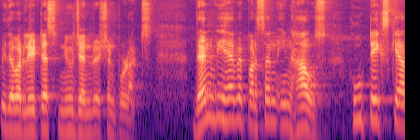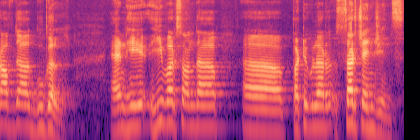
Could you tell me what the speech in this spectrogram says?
with our latest new generation products. Then we have a person in-house who takes care of the Google and he, he works on the uh, particular search engines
